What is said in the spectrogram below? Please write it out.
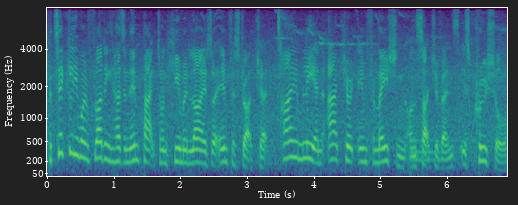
Particularly when flooding has an impact on human lives or infrastructure, timely and accurate information on such events is crucial.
